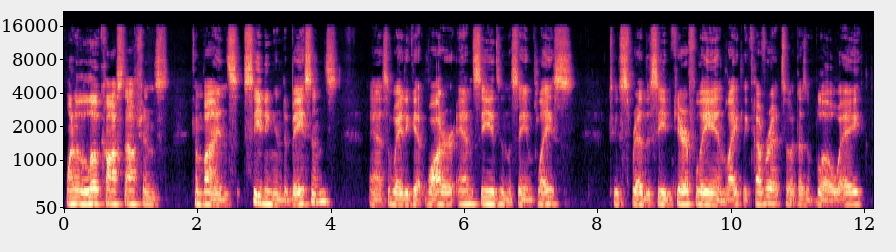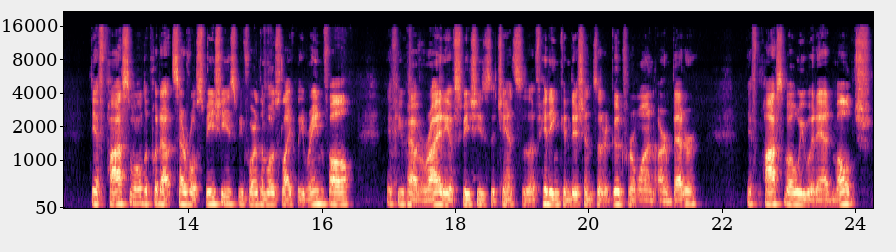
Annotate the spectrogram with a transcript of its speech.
One of the low-cost options combines seeding into basins as a way to get water and seeds in the same place, to spread the seed carefully and lightly cover it so it doesn't blow away. If possible, to put out several species before the most likely rainfall. If you have a variety of species, the chances of hitting conditions that are good for one are better. If possible, we would add mulch.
